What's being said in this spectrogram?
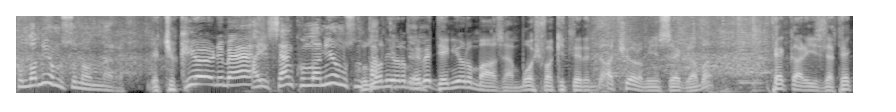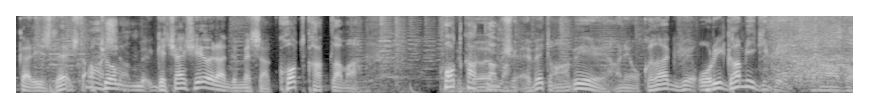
kullanıyor musun onları? Ya çıkıyor önüme. Hayır sen kullanıyor musun Kullanıyorum taktikleri? evet deniyorum bazen boş vakitlerimde açıyorum Instagram'ı. Tekrar izle tekrar izle. İşte atıyorum geçen şeyi öğrendim mesela kod katlama. Kod Böyle katlama. şey. Evet abi hani o kadar güzel origami gibi. Bravo.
